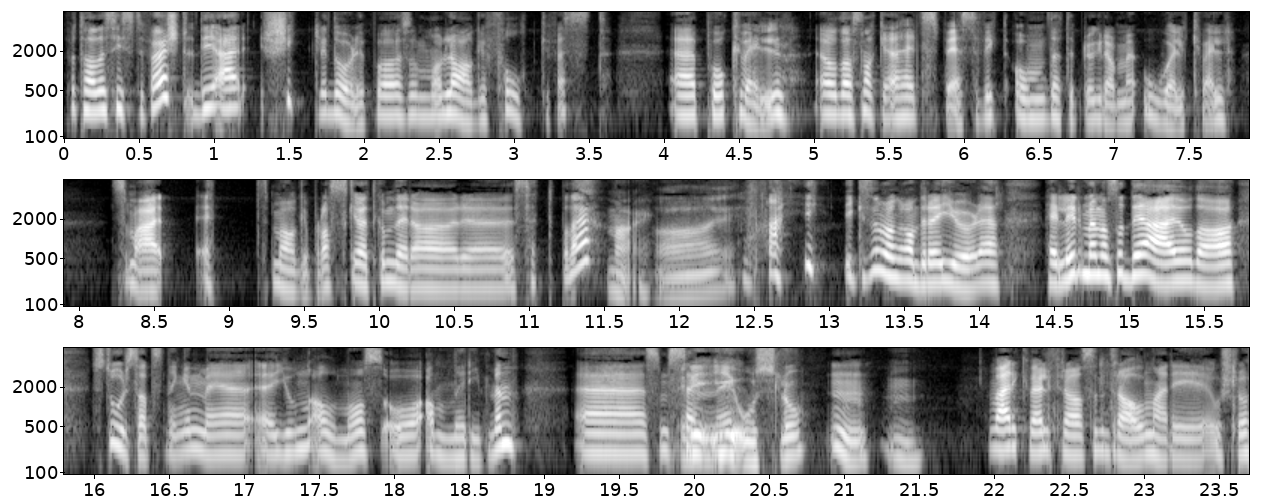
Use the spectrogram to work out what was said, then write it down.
For å ta det siste først. De er skikkelig dårlige på som, å lage folkefest eh, på kvelden. Og da snakker jeg helt spesifikt om dette programmet OL-kveld, som er et mageplask. Jeg vet ikke om dere har eh, sett på det? Nei. Nei. Nei, ikke så mange andre gjør det heller. Men altså, det er jo da storsatsingen med eh, Jon Almås og Anne Rimmen. Eh, som Er sender i Oslo? mm, Mm. hver kveld fra sentralen her i Oslo.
